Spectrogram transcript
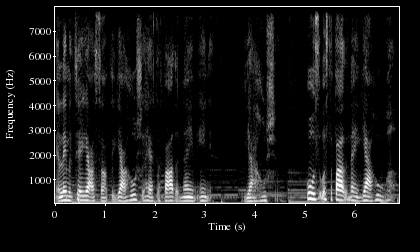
And let me tell y'all something. Yahusha has the Father name in it. Yahusha. Who's what's the Father name? Yahuwah.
